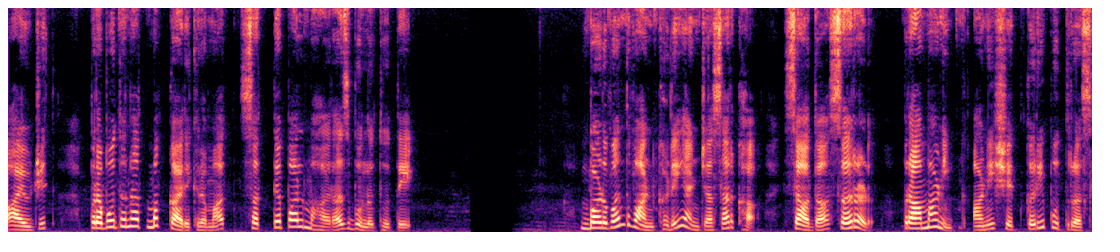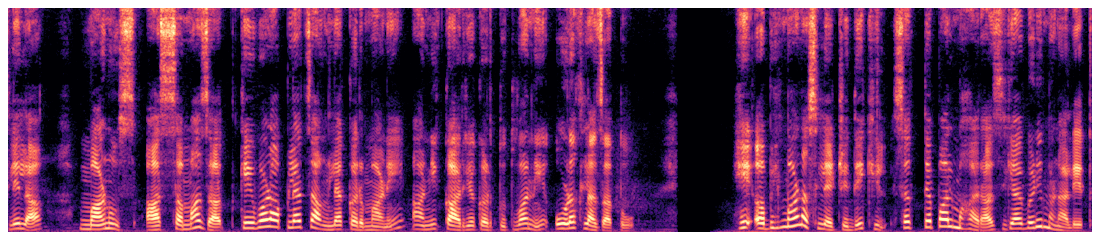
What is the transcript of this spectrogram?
आयोजित प्रबोधनात्मक कार्यक्रमात सत्यपाल महाराज बोलत होते. बळवंत वानखडे यांच्यासारखा साधा सरळ प्रामाणिक आणि शेतकरी पुत्र असलेला माणूस आज समाजात केवळ आपल्या चांगल्या कर्माने आणि कार्यकर्तृत्वाने ओळखला जातो. हे अभिमान असल्याचे देखील सत्यपाल महाराज यावेळी म्हणालेत.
